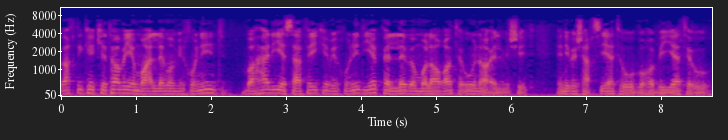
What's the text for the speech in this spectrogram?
وقتی که کتاب یه معلم رو می‌خونید با هر یه صفحه‌ای که می‌خونید یه پله به ملاقات او نائل میشید. یعنی به شخصیت او به هویت او.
